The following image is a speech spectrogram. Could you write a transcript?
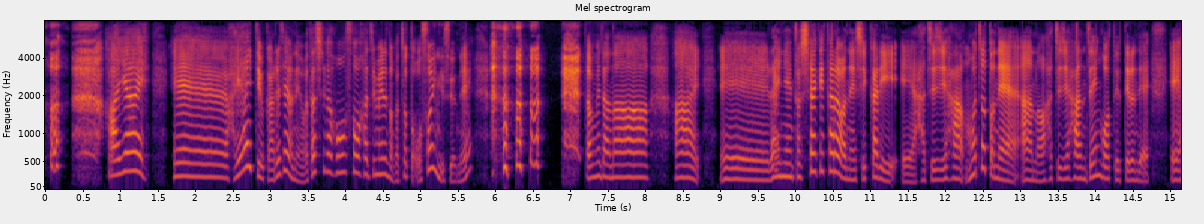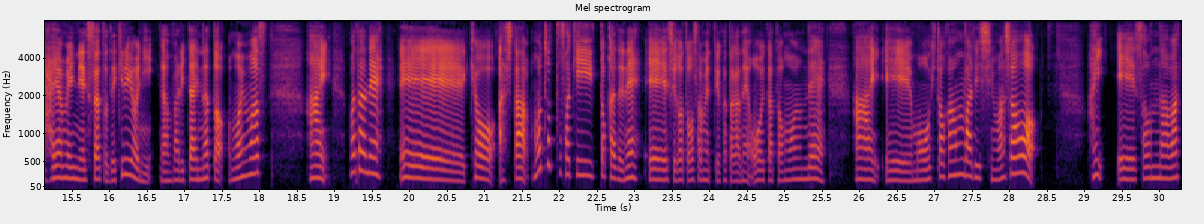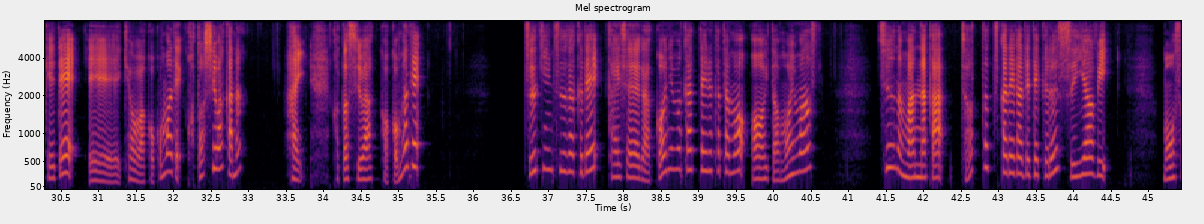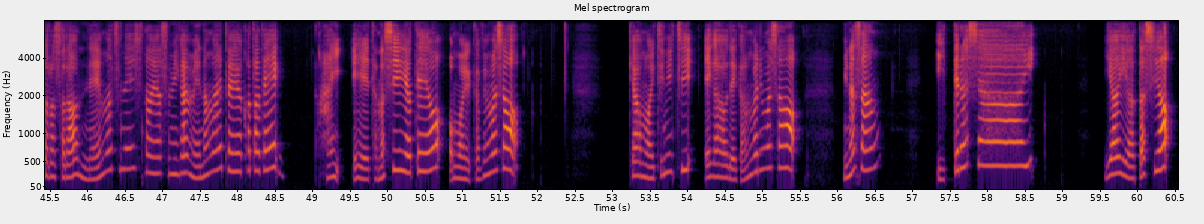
早い。えー、早いっていうかあれだよね。私が放送を始めるのがちょっと遅いんですよね。ダメだなはい。えー、来年年明けからはね、しっかり、えー、8時半、もうちょっとね、あの、8時半前後って言ってるんで、えー、早めにね、スタートできるように頑張りたいなと思います。はい。まだね、えー、今日、明日、もうちょっと先とかでね、えー、仕事納めっていう方がね、多いかと思うんで、はい。えー、もう一頑張りしましょう。はい。えー、そんなわけで、えー、今日はここまで。今年はかな？はい。今年はここまで。通勤通学で会社や学校に向かっている方も多いと思います。週の真ん中、ちょっと疲れが出てくる水曜日。もうそろそろ年末年始のお休みが目の前ということで、はい、えー、楽しい予定を思い浮かべましょう。今日も一日笑顔で頑張りましょう。皆さん、いってらっしゃい。良いお年を。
